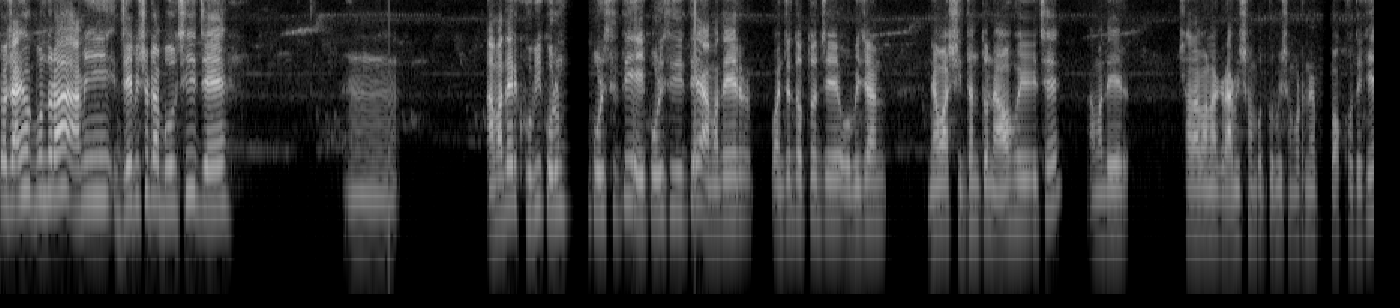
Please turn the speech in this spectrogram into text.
তো যাই হোক বন্ধুরা, আমি যে বিষয়টা বলছি যে আমাদের খুবই করুণ পরিস্থিতি। এই পরিস্থিতিতে আমাদের পঞ্চায়েত দপ্তর যে অভিযান নেওয়ার সিদ্ধান্ত নেওয়া হয়েছে, আমাদের সারা বাংলা গ্রামীণ সম্পদ কর্মী সংগঠনের পক্ষ থেকে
